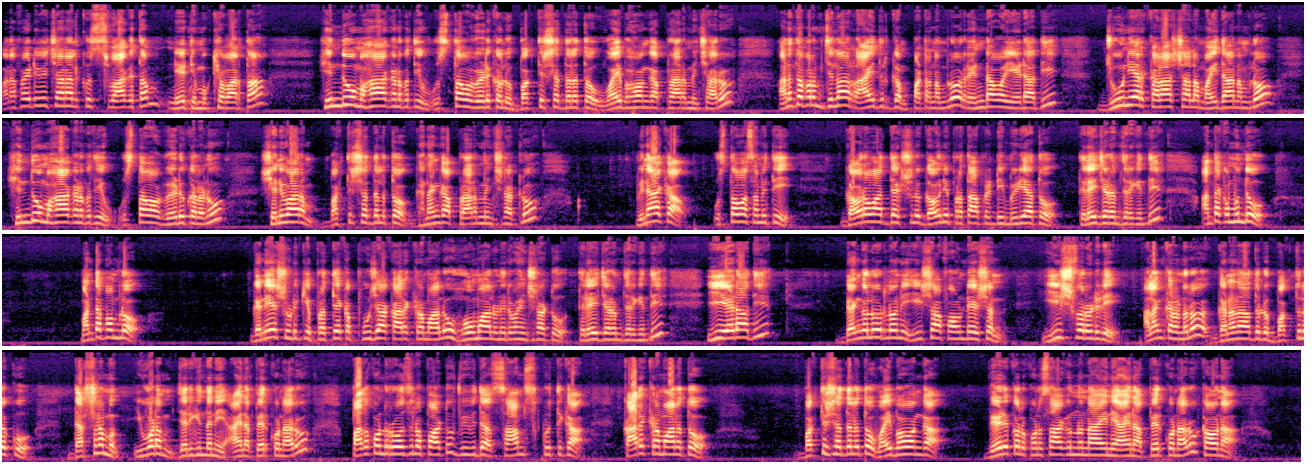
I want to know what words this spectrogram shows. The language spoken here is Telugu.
మన ఫైవ్ టీవీ ఛానల్కు స్వాగతం. నేటి ముఖ్య వార్త. హిందూ మహాగణపతి ఉత్సవ వేడుకలు భక్తి శ్రద్ధలతో వైభవంగా ప్రారంభించారు. అనంతపురం జిల్లా రాయదుర్గం పట్టణంలో రెండవ ఏడాది జూనియర్ కళాశాల మైదానంలో హిందూ మహాగణపతి ఉత్సవ వేడుకలను శనివారం భక్తి శ్రద్ధలతో ఘనంగా ప్రారంభించినట్లు వినాయక ఉత్సవ సమితి గౌరవాధ్యక్షులు గౌని ప్రతాప్ రెడ్డి మీడియాతో తెలియజేయడం జరిగింది. అంతకుముందు మంటపంలో గణేశుడికి ప్రత్యేక పూజా కార్యక్రమాలు హోమాలు నిర్వహించినట్టు తెలియజేయడం జరిగింది. ఈ ఏడాది బెంగళూరులోని ఈషా ఫౌండేషన్ ఈశ్వరుడి అలంకరణలో గణనాథుడు భక్తులకు దర్శనం ఇవ్వడం జరిగిందని ఆయన పేర్కొన్నారు. పదకొండు రోజుల పాటు వివిధ సాంస్కృతిక కార్యక్రమాలతో భక్తి శ్రద్ధలతో వైభవంగా వేడుకలు కొనసాగనున్నాయని ఆయన పేర్కొన్నారు. కావున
